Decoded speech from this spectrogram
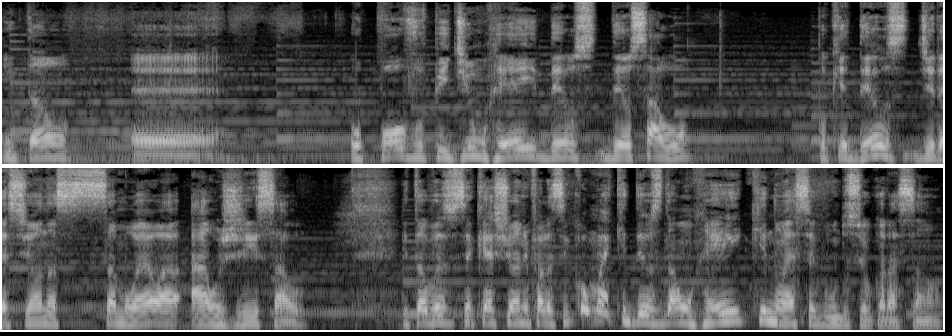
Então, é, o povo pediu um rei, Deus deu Saul porque Deus direciona Samuel a, a ungir Saul. E talvez você questione e fale assim: como é que Deus dá um rei que não é segundo o seu coração?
